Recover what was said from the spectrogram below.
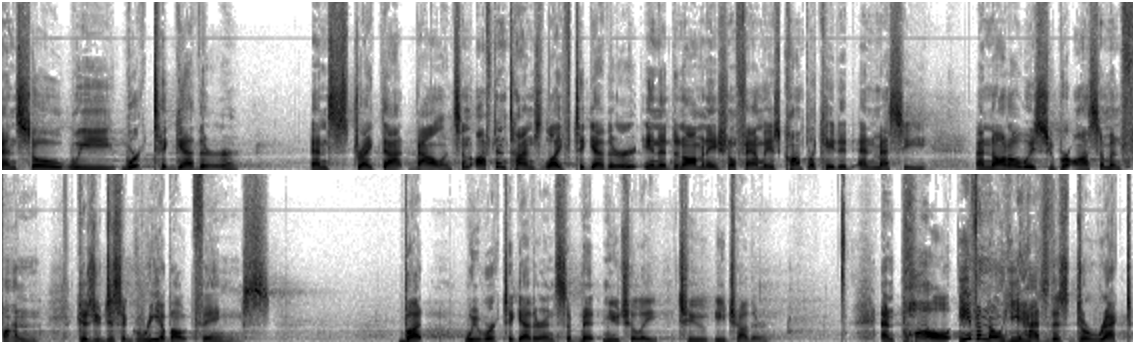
And so we work together and strike that balance. And oftentimes, life together in a denominational family is complicated and messy and not always super awesome and fun because you disagree about things. But we work together and submit mutually to each other. And Paul, even though he has this direct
